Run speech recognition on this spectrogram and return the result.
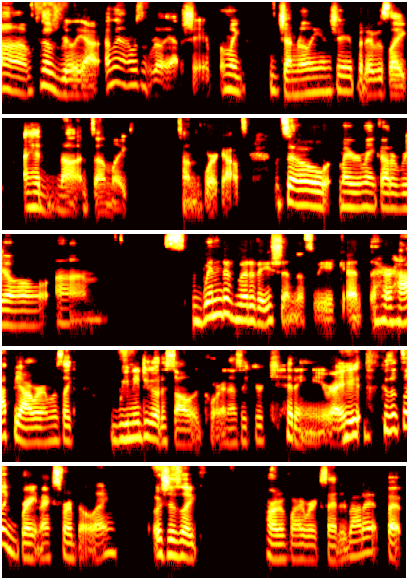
Um, because I was really out. I mean, I wasn't really out of shape. I'm like generally in shape, but it was like I had not done like tons of workouts. But so my roommate got a real um wind of motivation this week at her happy hour and was like, we need to go to SolidCore. And I was like, you're kidding me, right? Because it's like right next to our building, which is like part of why we're excited about it. But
